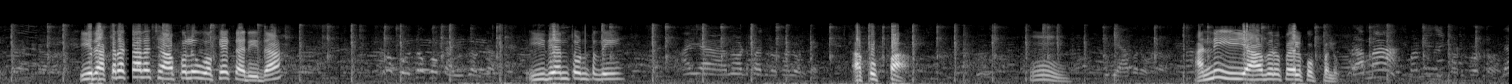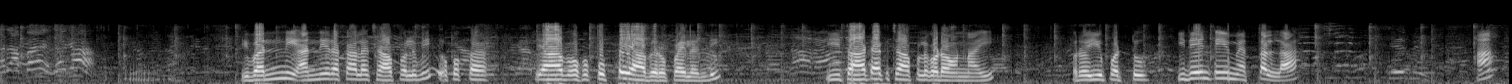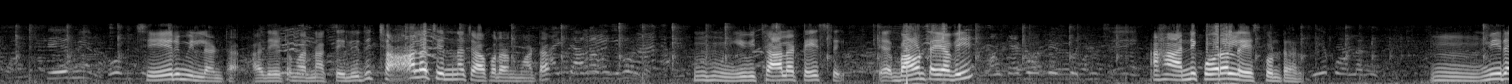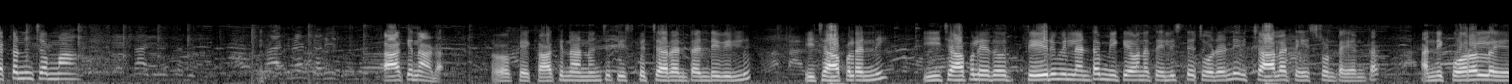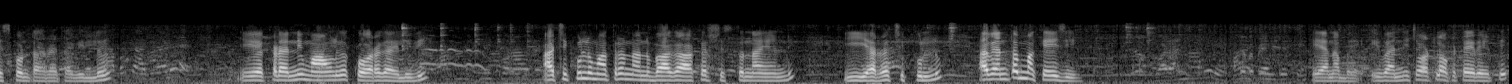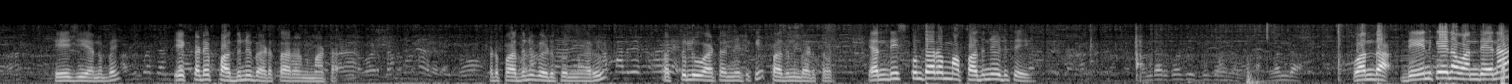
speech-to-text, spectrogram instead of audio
ఈ రకరకాల చేపలు ఒకే ఖరీదా? ఇది ఎంత ఉంటుంది? ఆ కుప్ప. అన్నీ ఈ యాభై రూపాయల కుప్పలు. ఇవన్నీ అన్ని రకాల చేపలువి ఒక్కొక్క యాభై ఒక కుప్ప యాభై రూపాయలండి. ఈ తాటాకు చేపలు కూడా ఉన్నాయి. రొయ్యి పట్టు. ఇదేంటి మెత్తల్లా చేరుమిల్ అంట అదేటో మరి నాకు తెలియదు చాలా చిన్న చేపలు అనమాట ఇవి చాలా టేస్ట్. బాగుంటాయి అవి? ఆహా అన్ని కూరల్లో వేసుకుంటారు. మీరు ఎక్కడి నుంచమ్మా? కాకినాడ. ఓకే కాకినాడ నుంచి తీసుకొచ్చారంటండి వీళ్ళు ఈ చేపలన్నీ. ఈ చేపలు ఏదో తేరుమిల్లు అంట మీకు ఏమైనా తెలిస్తే చూడండి ఇవి చాలా టేస్ట్ ఉంటాయంట. అన్ని కూరల్లో వేసుకుంటారట వీళ్ళు. ఇవి ఎక్కడన్నీ మామూలుగా కూరగాయలు ఇవి. ఆ చిక్కుళ్ళు మాత్రం నన్ను బాగా ఆకర్షిస్తున్నాయండి. ఈ ఎర్ర చిక్కుళ్ళు. అవి ఎంతమ్మా కేజీ? ఎనభై. ఇవన్నీ చోట్ల ఒకటే రేటు. కేజీ ఎనభై. ఇక్కడే పదును పెడతారనమాట ఇక్కడ పదును పెడుతున్నారు. కత్తులు వాటన్నిటికీ పదును పెడతారు. ఎంత తీసుకుంటారమ్మా పదును ఎడితే వంద. దేనికైనా వందేనా?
